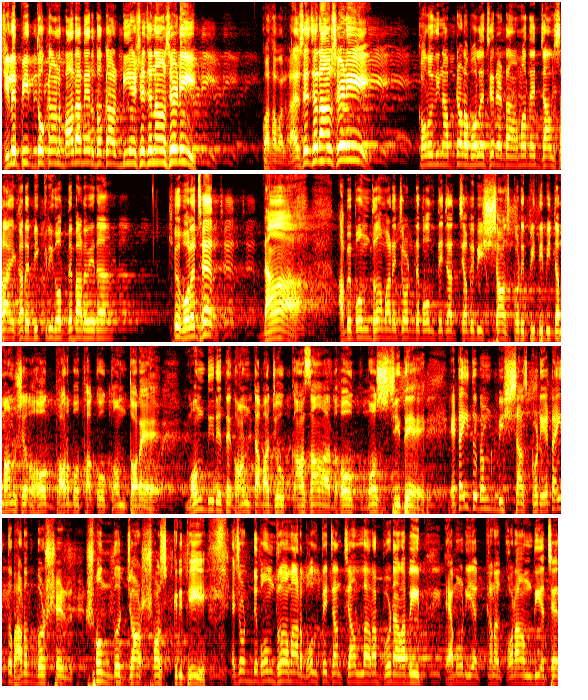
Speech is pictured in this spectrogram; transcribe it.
জিলেপির দোকান, বাদামের দোকান, নিয়ে এসেছে না আসেনি? কথা বলে এসেছে না আসেনি? কোনোদিন আপনারা বলেছেন এটা আমাদের জালসা এখানে বিক্রি করতে পারবে না? কেউ বলেছেন? না। আমি বন্ধু, আমার জন্যে বলতে যাচ্ছি, আমি বিশ্বাস করি পৃথিবীটা মানুষের হোক, ধর্ম থাকুক, অন্তরে, মন্দিরেতে ঘণ্টা বাজুক, আজাদ হোক, মসজিদে, এটাই তো আমরা বিশ্বাস করি, এটাই তো ভারতবর্ষের সৌন্দর্য সংস্কৃতি। এজন্য বন্ধু, আমার বলতে যাচ্ছি, আল্লাহ রাব্বুল আলামিন এমনই একখানা কোরআন দিয়েছেন,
